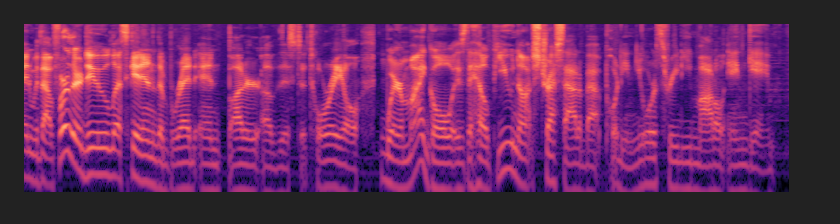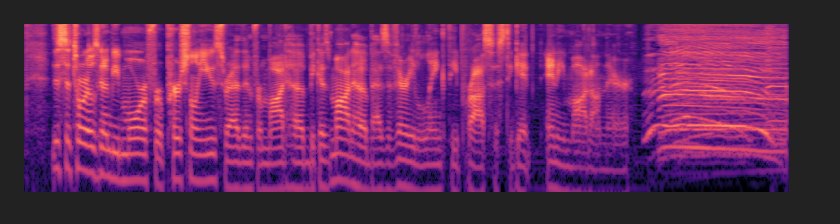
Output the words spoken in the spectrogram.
And without further ado, let's get into the bread and butter of this tutorial, where my goal is to help you not stress out about putting your 3D model in game. This tutorial is going to be more for personal use rather than for ModHub because ModHub has a very lengthy process to get any mod on there.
